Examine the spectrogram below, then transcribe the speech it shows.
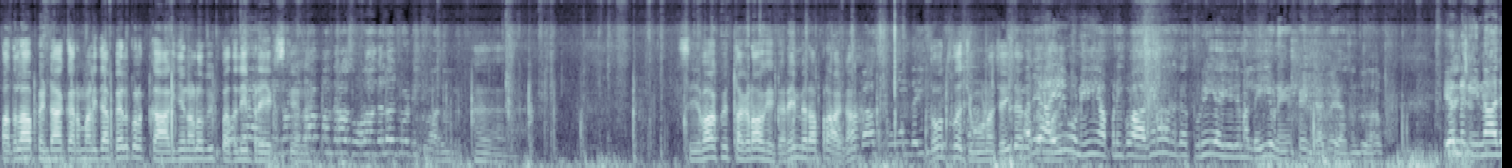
ਪਤਲਾ ਪਿੰਡਾ ਕਰਮ ਵਾਲੀ ਦਾ ਬਿਲਕੁਲ ਕਾਗਜ਼ ਨਾਲੋਂ ਵੀ ਪਤਲੀ ਬ੍ਰੇਕ ਸਕਿਨ 15 16 ਕਿਲੋ ਝੋਟੀ ਚਵਾ ਦੂਗੀ। ਹਾਂ। ਸੇਵਾ ਕੋਈ ਤਗੜਾ ਹੋ ਕੇ ਕਰੇ ਮੇਰਾ ਭਰਾ ਗਾ। ਦੁੱਧ ਤਾਂ ਚਵਾਉਣਾ ਚਾਹੀਦਾ ਇਹਨੂੰ ਆਈ ਹੋਣੀ ਆਪਣੇ ਕੋ ਆ ਕੇ ਨਾ ਤੁਰੀ ਆਈ ਜੇ ਮੈਂ ਲਈ ਹੋਣੀ ਘੰਟਾ ਹੋਇਆ ਸੰਧੂ ਸਾਹਿਬ। ਇਹ ਨਗੀਨਾ ਅੱਜ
